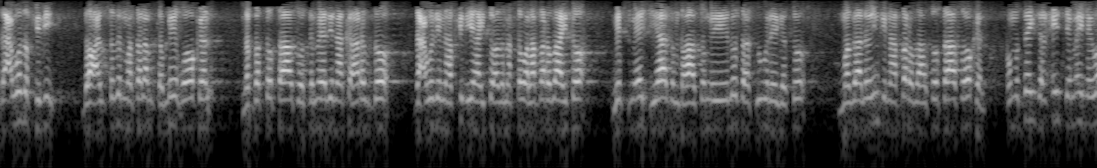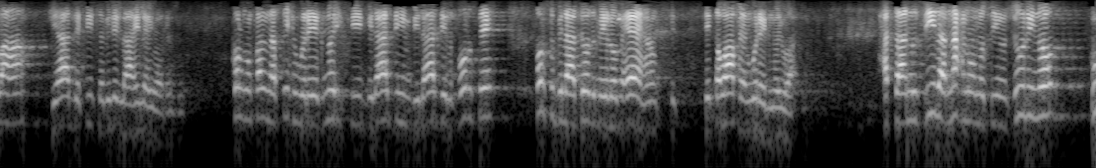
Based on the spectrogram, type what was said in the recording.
dacwada fidi. Docsada masalan tabliiq oo kale labato taas oo dameedina ka aragdo dacwadina fidi hayto ada nafta wal habarada hayto. Misme jihaadan bahaaso milo saas ku wareegaso. Magaalooyinkin habaradaaso saas oo kale. Umaday dalxiis mayla waaha jihaada fi sabiil illahi la kolka fal nasix wareegnoy fi bilaadihim bilaadi lfursi fursa bilaadooda melom e si dawaafen wareegnoy wa xataa nuzila naxnu nusinzulino hu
